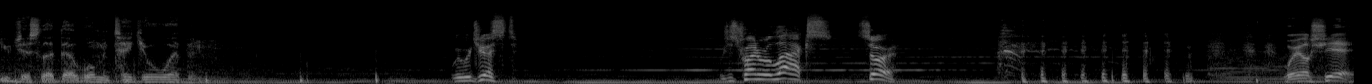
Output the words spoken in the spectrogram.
You just let that woman take your weapon. We were just... We're just trying to relax, sir. Well, shit.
